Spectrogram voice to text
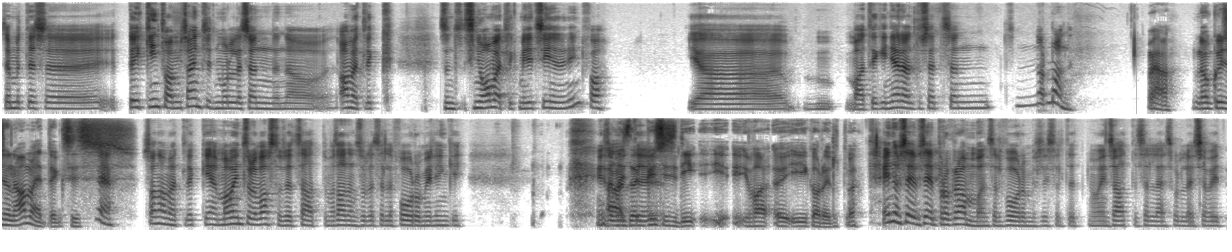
selles mõttes äh, kõik info, mis andsid mulle, see on no ametlik, see on sinu ametlik meditsiiniline info. ja ma tegin järelduse, et see on, see on normaalne, jaa, no kui see on ametlik, siis Jah. see on ametlik ja ma võin sulle vastused saata, ma saadan sulle selle foorumi lingi. Sa küsisid I- I- Iva- Igorilt või? ei noh, see, see programm on seal foorumis lihtsalt, et ma võin saata selle sulle, sa võid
